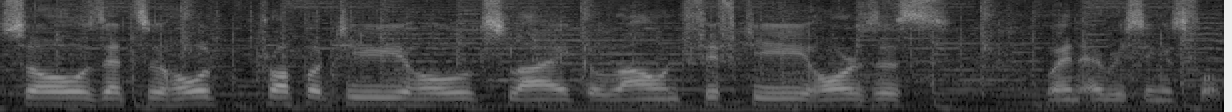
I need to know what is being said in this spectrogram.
So that the whole property holds like around 50 horses when everything is full.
